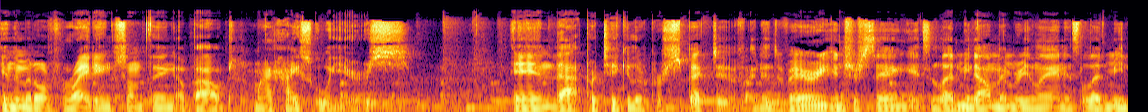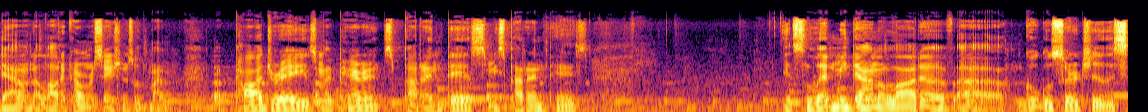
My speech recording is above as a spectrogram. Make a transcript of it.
in the middle of writing something about my high school years and that particular perspective. And it's very interesting. It's led me down memory lane. It's led me down a lot of conversations with my, my padres, my parents, parentes, mis parentes. It's led me down a lot of uh, Google searches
